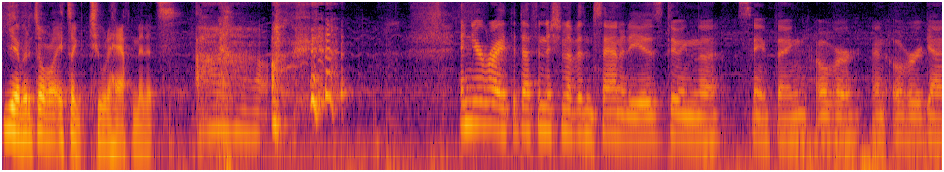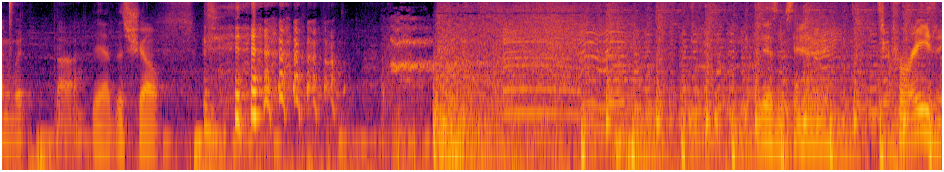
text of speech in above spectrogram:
Yeah, but it's over. It's like two and a half minutes. And you're right. The definition of insanity is doing the same thing over and over again with uh, Yeah, this show. It is insanity. It's crazy.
